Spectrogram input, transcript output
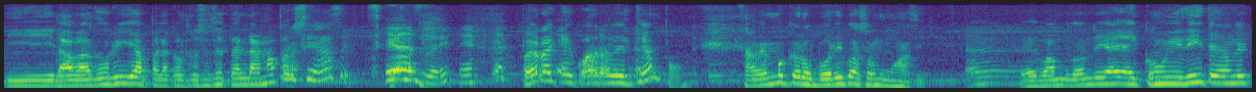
y la habladuría para la construcción se tarda más, pero se hace. Se hace. pero hay que cuadrar el tiempo. Sabemos que los boricuas somos así. Ah. Eh, vamos, donde hay, hay comidita, donde,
